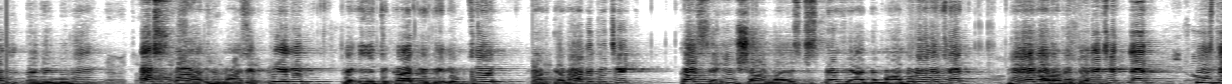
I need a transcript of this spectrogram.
Ama önemini Evet asla ihmal etmeyelim ve itikad edelim ki devam edecek. Gazze inşallah eskisinden ziyade mamur olacak. Yuvalarına dönecekler. Biz de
